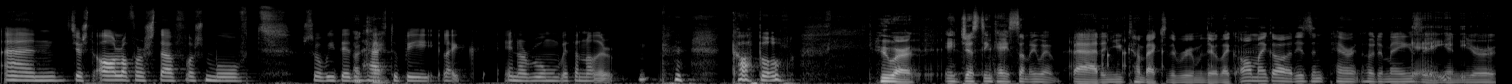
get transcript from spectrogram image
and just all of our stuff was moved, so we didn't have Okay. to be like in a room with another couple. Who are eh, just in case something went bad and you come back to the room and they're like, "Oh my God, isn't parenthood amazing?" And you're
